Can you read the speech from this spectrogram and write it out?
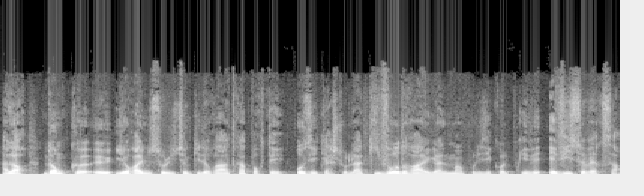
Alors, donc, euh, il y aura une solution qui devra être apportée aux là, qui vaudra également pour les écoles privées, et vice-versa.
